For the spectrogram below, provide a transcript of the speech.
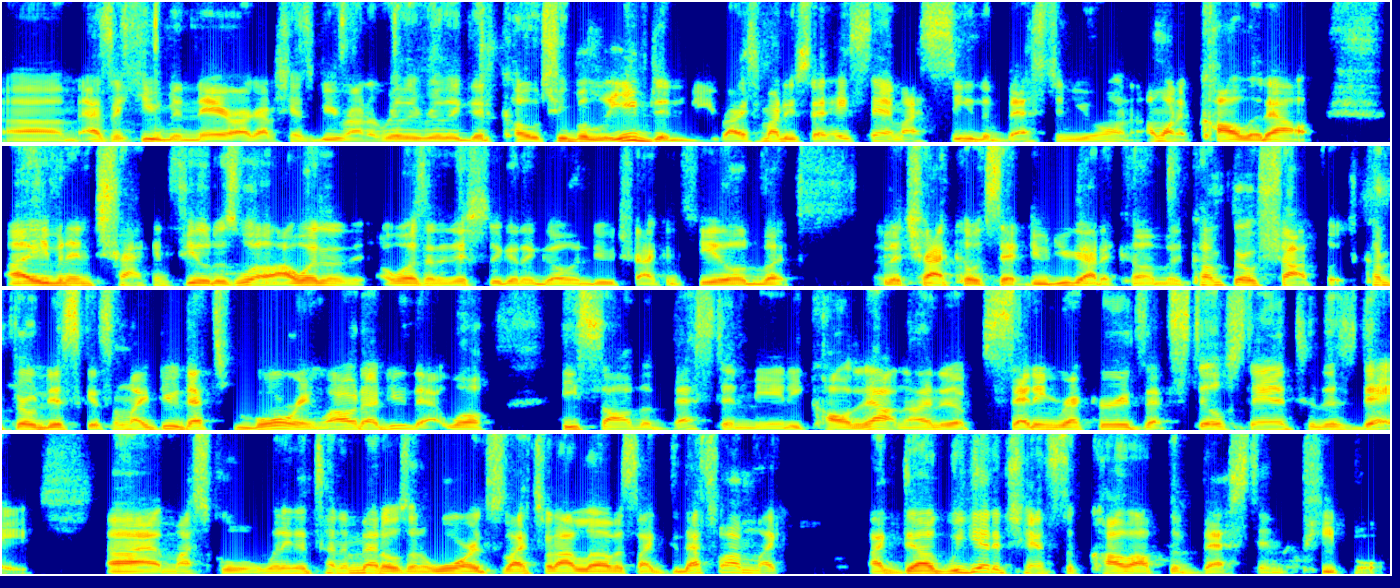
um, as a human there. I got a chance to be around a really, really good coach who believed in me, right? Somebody who said, "Hey, Sam, I see the best in you on. it. I want to call it out." Uh, even in track and field as well. I wasn't, I wasn't initially going to go and do track and field, but the track coach said, dude, you got to come and come throw shot puts, come throw discus. I'm like, dude, that's boring. Why would I do that? Well, he saw the best in me and he called it out. And I ended up setting records that still stand to this day uh, at my school, winning a ton of medals and awards. So that's what I love. It's like, that's why I'm like, like Doug, we get a chance to call out the best in people,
